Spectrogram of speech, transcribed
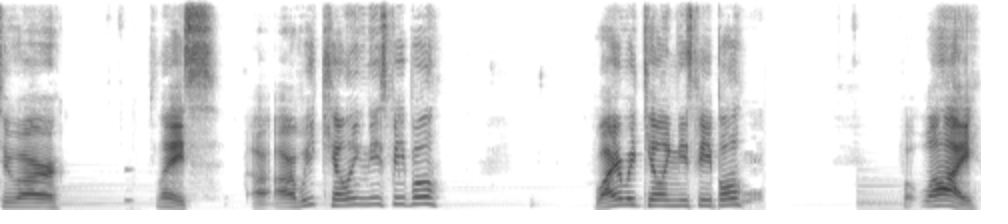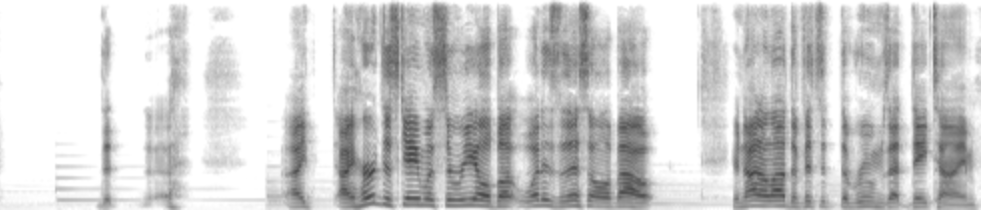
to our place. Uh, are we killing these people? Why are we killing these people? But Why? The, uh, I I heard this game was surreal, but what is this all about? You're not allowed to visit the rooms at daytime.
